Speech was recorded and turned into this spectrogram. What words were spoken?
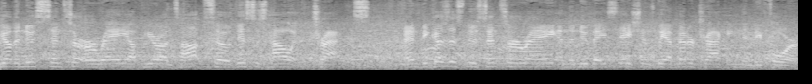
You have a new sensor array up here on top, so this is how it tracks. And because this new sensor array and the new base stations, we have better tracking than before.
